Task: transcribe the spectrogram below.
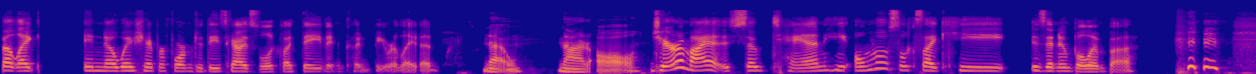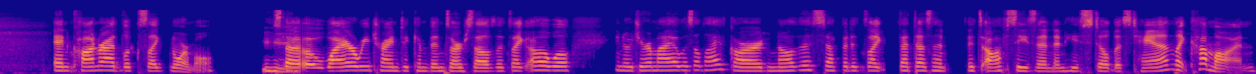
but like in no way shape or form do these guys look like they even could be related. No, not at all. Jeremiah is so tan, he almost looks like he is an Oompa Loompa. And Conrad looks like normal. Mhm. So why are we trying to convince ourselves it's like, oh well, you know, Jeremiah was a lifeguard and all this stuff, but it's like that doesn't it's off season and he's still this tan. Like, come on.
